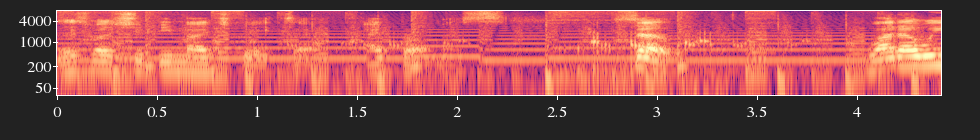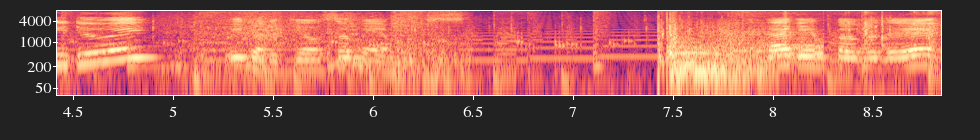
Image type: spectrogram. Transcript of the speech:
This one should be much better, I promise. So, what are we doing? We're gonna kill some. And that imp over there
